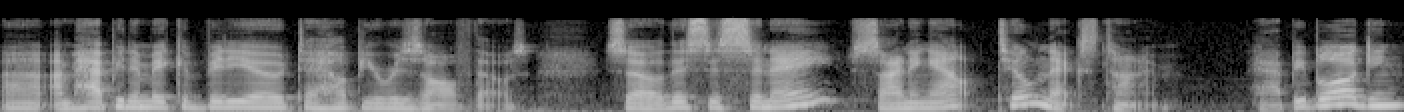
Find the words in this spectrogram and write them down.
Uh, I'm happy to make a video to help you resolve those. So this is Sine signing out till next time. Happy blogging!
